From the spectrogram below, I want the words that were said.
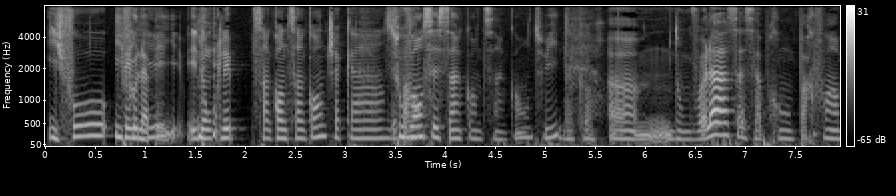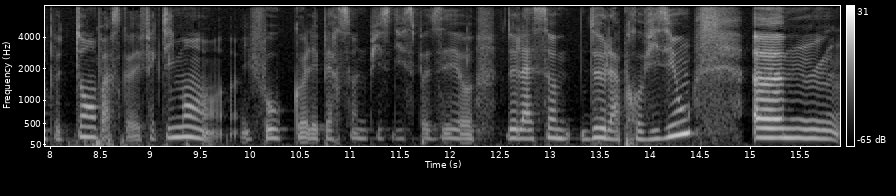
il faut, Il faut la payer. Et donc les 50-50 chacun Souvent, c'est 50-50, oui. D'accord. Euh, donc voilà, ça, ça prend parfois un peu de temps parce qu'effectivement, il faut que les personnes puissent disposer euh, de la somme de la provision. Euh,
